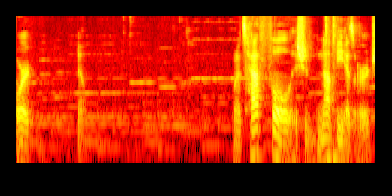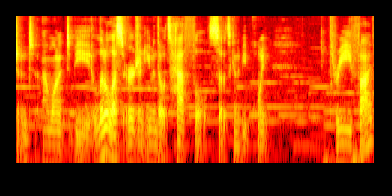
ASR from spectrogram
Or, no. When it's half full, it should not be as urgent. I want it to be a little less urgent even though it's half full. So it's going to be 0.35,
